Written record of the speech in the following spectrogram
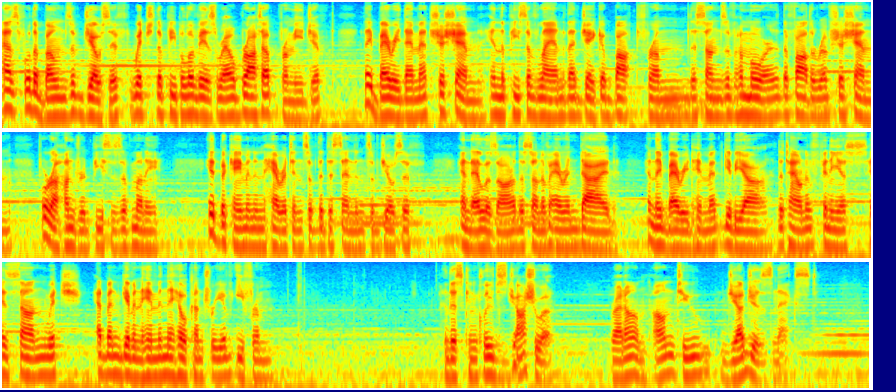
As for the bones of Joseph, which the people of Israel brought up from Egypt, they buried them at Shechem, in the piece of land that Jacob bought from the sons of Hamor, the father of Shechem, for a hundred pieces of money. It became an inheritance of the descendants of Joseph. And Eleazar the son of Aaron died, and they buried him at Gibeah, the town of Phinehas, his son, which had been given him in the hill country of Ephraim. This concludes Joshua. Right on, on to Judges next.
